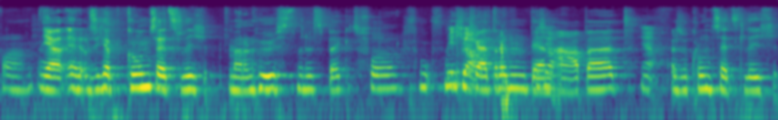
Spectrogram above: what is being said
Boah. Ja, also ich habe grundsätzlich meinen höchsten Respekt vor Fl- Flugbegleiterinnen, deren Ich. Arbeit. Ja. Also grundsätzlich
